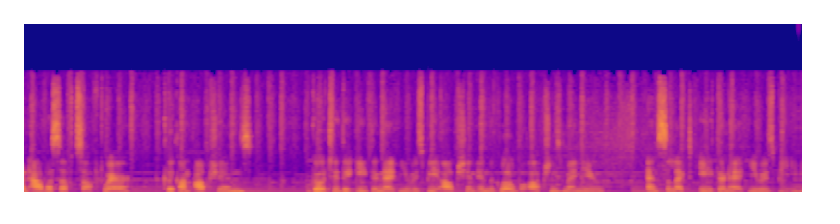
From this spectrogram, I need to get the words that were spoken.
Open Avasoft software, click on Options, go to the Ethernet USB option in the Global Options menu, and select Ethernet USB.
